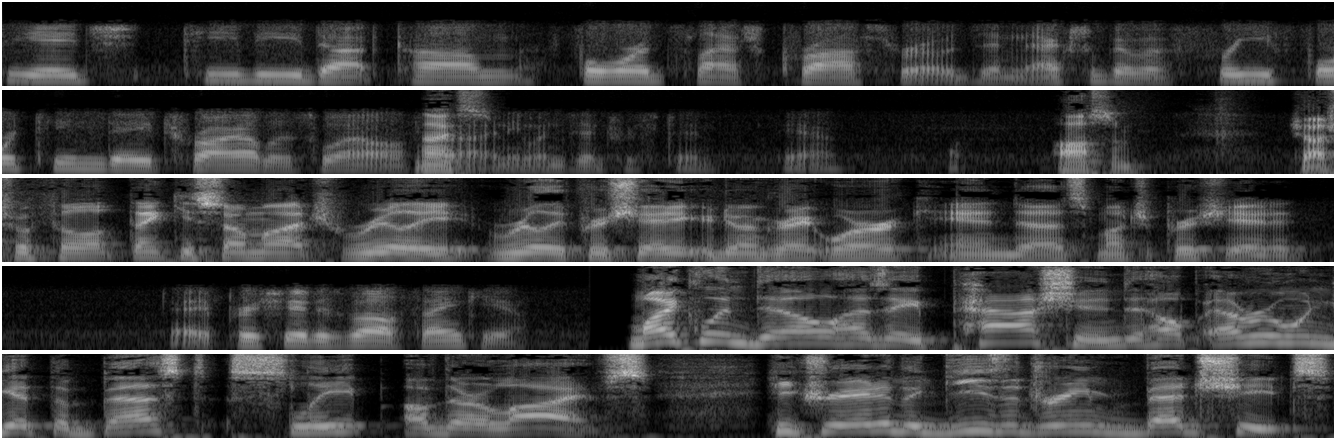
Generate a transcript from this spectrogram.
C H TV.com forward slash crossroads, and actually we have a free 14 day trial as well if Nice. uh, anyone's interested. Yeah. Awesome. Joshua Phillip, thank you so much. Really, really appreciate it. You're doing great work, and uh, it's much appreciated. I appreciate it as well. Thank you. Mike Lindell has a passion to help everyone get the best sleep of their lives. He created the Giza Dream bed sheets.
